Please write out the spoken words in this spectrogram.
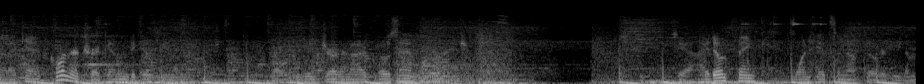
And I can't corner trick him because he's relatively juggernaut close and range. So yeah, I don't think one hit's enough to overheat him.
